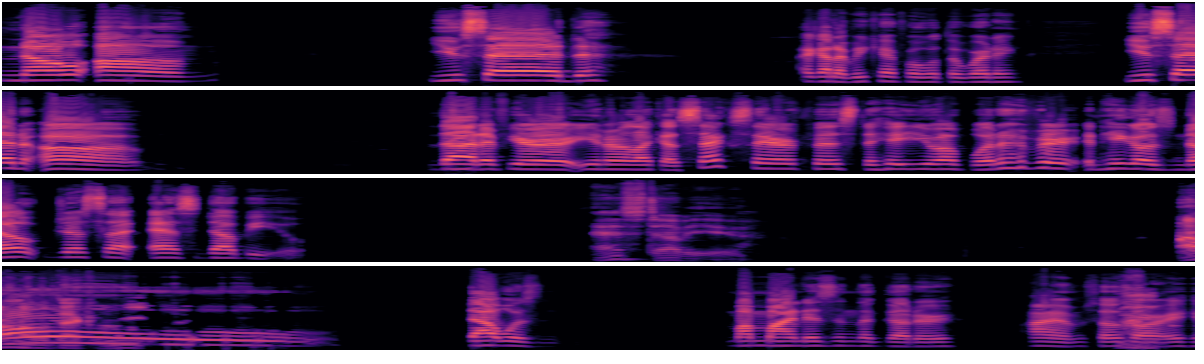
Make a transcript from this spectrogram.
No, um, you said I gotta be careful with the wording. You said um that if you're you know like a sex therapist to hit you up whatever, and he goes nope, just a SW. SW. I don't know what that could mean. Oh, that was my mind is in the gutter. I am so sorry.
